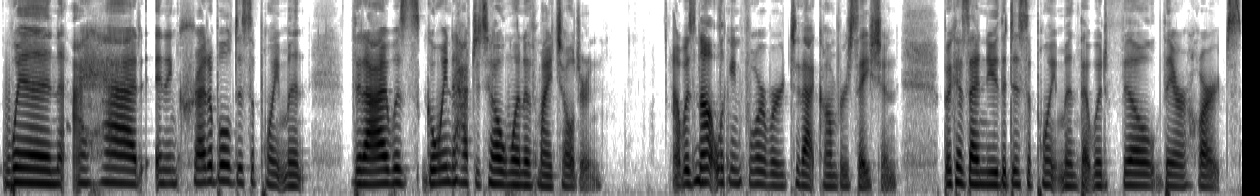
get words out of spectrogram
when I had an incredible disappointment that I was going to have to tell one of my children. I was not looking forward to that conversation because I knew the disappointment that would fill their hearts.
